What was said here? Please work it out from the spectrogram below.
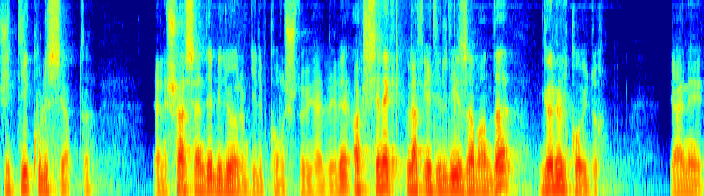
ciddi kulis yaptı. Yani şahsen de biliyorum gidip konuştuğu yerleri. Aksine laf edildiği zaman da gönül koydu. Yani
